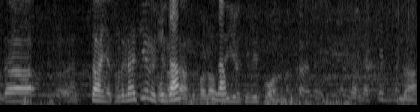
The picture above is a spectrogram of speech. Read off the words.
да, э, Таня, сфотографируйте Да, Наташу, пожалуйста, да. ее телефон. Да.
